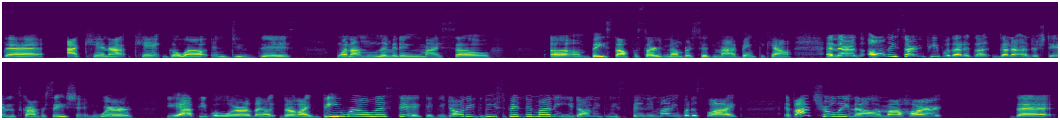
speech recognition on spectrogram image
that I cannot can't go out and do this when I'm limiting myself um, based off a certain number sitting in my bank account. And there's only certain people that is uh, gonna understand this conversation. Where you have people where they're, they're like, be realistic. If you don't need to be spending money, you don't need to be spending money. But it's like, if I truly know in my heart that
